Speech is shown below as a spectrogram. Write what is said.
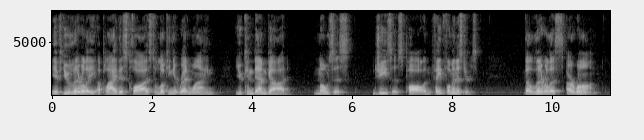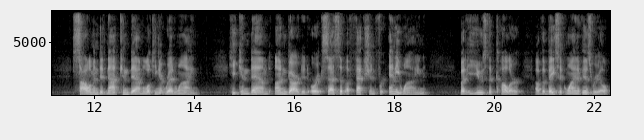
If you literally apply this clause to looking at red wine, you condemn God, Moses, Jesus, Paul, and faithful ministers. The literalists are wrong. Solomon did not condemn looking at red wine. He condemned unguarded or excessive affection for any wine, but he used the color of the basic wine of Israel,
